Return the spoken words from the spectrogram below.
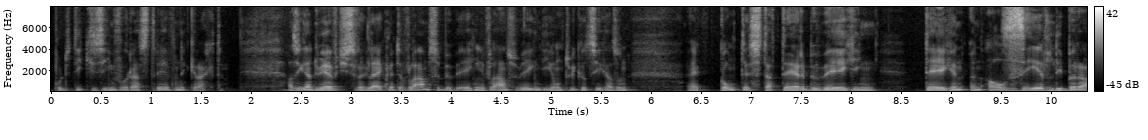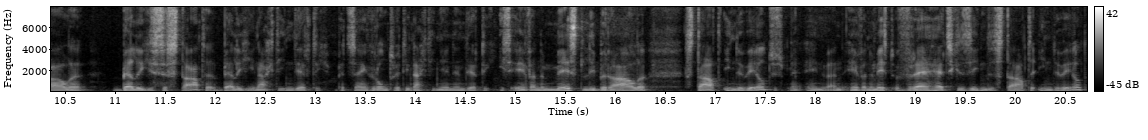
politiek gezien vooruitstrevende krachten. Als ik dat nu eventjes vergelijk met de Vlaamse beweging, de Vlaamse beweging die ontwikkelt zich als een hè, contestataire beweging tegen een al zeer liberale Belgische staat. België in 1830, met zijn grondwet in 1831, is een van de meest liberale staten in de wereld, dus een, een van de meest vrijheidsgezinde staten in de wereld.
